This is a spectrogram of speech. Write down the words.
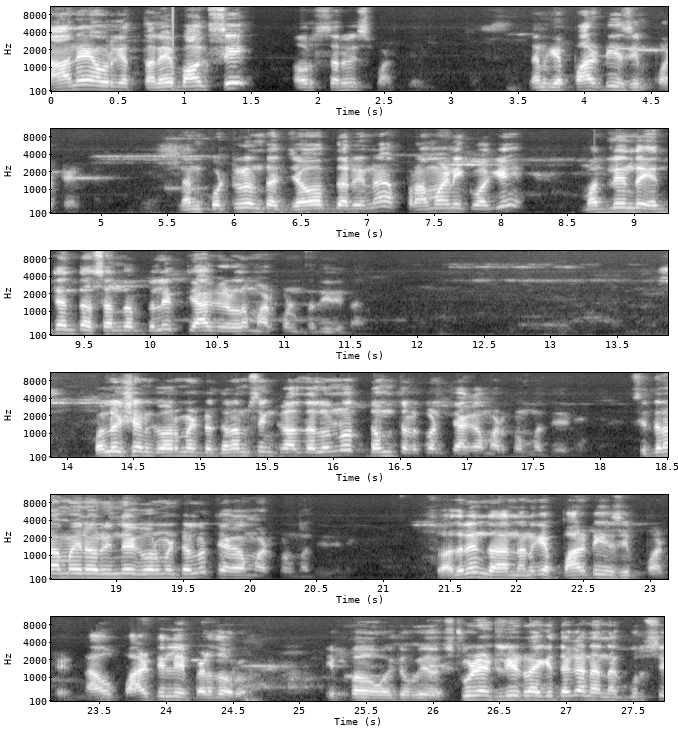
ನಾನೇ ಅವ್ರಿಗೆ ತಲೆ ಬಾಗಿಸಿ ಅವ್ರ ಸರ್ವಿಸ್ ಮಾಡ್ತೀನಿ. ನನಗೆ ಪಾರ್ಟಿ ಇಸ್ ಇಂಪಾರ್ಟೆಂಟ್ ನನ್ ಕೊಟ್ಟಿರುವಂತ ಜವಾಬ್ದಾರಿನ ಪ್ರಾಮಾಣಿಕವಾಗಿ ಮೊದಲಿಂದ ಎಂತೆಂಥ ಸಂದರ್ಭದಲ್ಲಿ ತ್ಯಾಗಗಳನ್ನ ಮಾಡ್ಕೊಂಡು ಬಂದಿದ್ದೀನಿ ನಾನು. ಪೊಲ್ಯೂಷನ್ ಗೌರ್ಮೆಂಟ್ ಧರ್ಮಸಿಂಗ್ ಸಿಂಗ್ ಕಾಲದಲ್ಲೂ ದಮ್ ತಡ್ಕೊಂಡು ತ್ಯಾಗ ಮಾಡ್ಕೊಂಡು ಬಂದಿದ್ದೀನಿ. ಸಿದ್ದರಾಮಯ್ಯನವ್ರ ಹಿಂದೆ ಗೌರ್ಮೆಂಟ್ ಅಲ್ಲೂ ತ್ಯಾಗ ಮಾಡ್ಕೊಂಡು ಬಂದಿದ್ದೀನಿ. ಸೊ ಅದರಿಂದ ನನಗೆ ಪಾರ್ಟಿ ಇಸ್ ಇಂಪಾರ್ಟೆಂಟ್ ನಾವು ಪಾರ್ಟಿಲಿ ಬೆಳೆದವರು, ಇಪ್ಪ, ಇದು ಸ್ಟೂಡೆಂಟ್ ಲೀಡರ್ ಆಗಿದ್ದಾಗ ನನ್ನ ಗುರುಸಿ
